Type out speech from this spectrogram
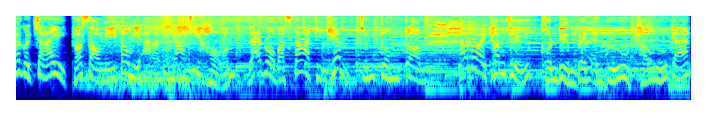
มากกว่าใจ เพราะซองนี้ต้องมีอาราบิก้าที่หอม และโรบัสต้าที่เข้มจนกลมกล่อม อร่อยทำถึงคนดื่มเบรนด์บรูเขารู้กัน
